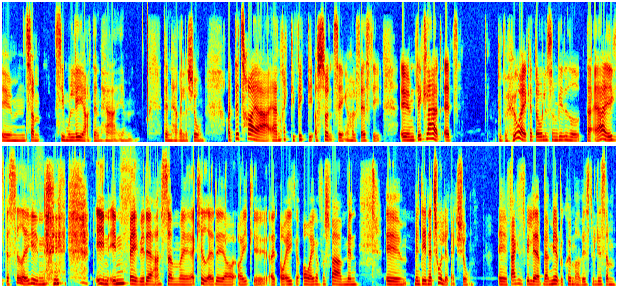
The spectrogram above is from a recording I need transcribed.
øh, som simulerer den her, øh, den her relation. Og det tror jeg er en rigtig vigtig og sund ting at holde fast i. Øh, det er klart, at du behøver ikke have dårlig samvittighed. Der er ikke, der sidder ikke en, en inde bagved der, som øh, er ked af det og, og ikke, og, og ikke, over ikke at forsvare, men, øh, men det er en naturlig reaktion. Øh, faktisk ville jeg være mere bekymret, hvis du ligesom,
